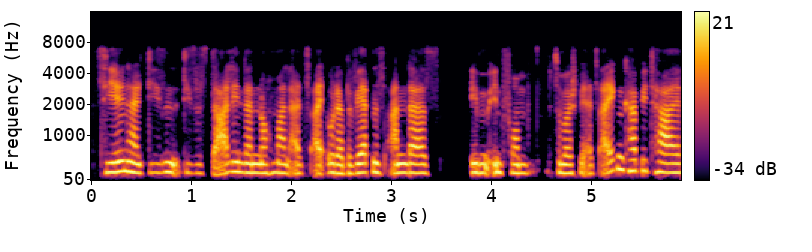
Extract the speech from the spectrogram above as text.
zählen halt diese, dieses Darlehen dann nochmal als oder bewerten es anders, eben in Form zum Beispiel als Eigenkapital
